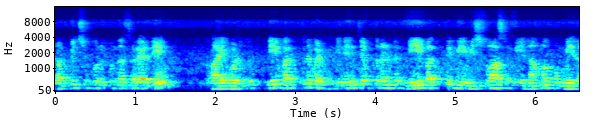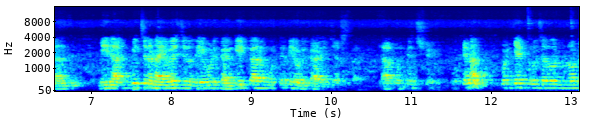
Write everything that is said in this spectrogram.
తప్పించి కొనుక్కున్నా సరే అది రాయబడుతూ మీ భక్తిని బట్టి నేను ఏం చెప్తున్నానంటే మీ భక్తి మీ విశ్వాసం మీ నమ్మకం మీరు మీరు అర్పించిన నైవేద్యం దేవుడికి అంగీకారం ఉంటే దేవుడి కార్యం చేస్తారు. లేకపోతే చేయండి ఓకేనా? ఇప్పుడు కీర్తన చదువు నూట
